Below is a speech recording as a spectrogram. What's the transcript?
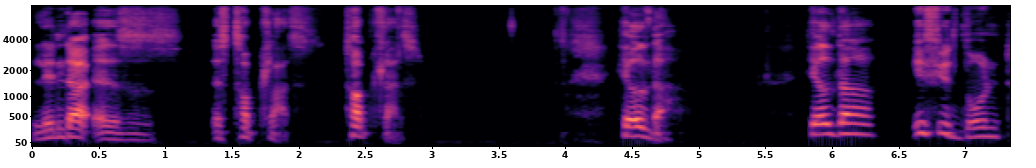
Linda is is top class. Top class. Hilda. Hilda, if you don't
